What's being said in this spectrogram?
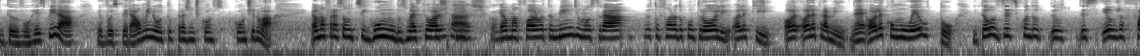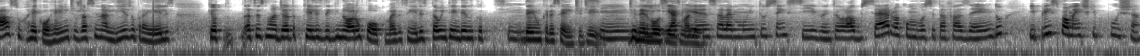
então eu vou respirar, eu vou esperar um minuto pra gente continuar. É uma fração de segundos, mas que eu Fantástico. acho que é uma forma também de mostrar eu tô fora do controle. Olha aqui, olha, olha para mim, né? Olha como eu tô. Então, às vezes, quando eu, eu já faço recorrente, eu já sinalizo para eles que eu, às vezes não adianta porque eles ignoram um pouco, mas assim, eles estão entendendo que eu Sim. dei um crescente de, Sim. de nervosismo. E, e a criança ela é muito sensível, então ela observa como você está fazendo e principalmente que, puxa,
